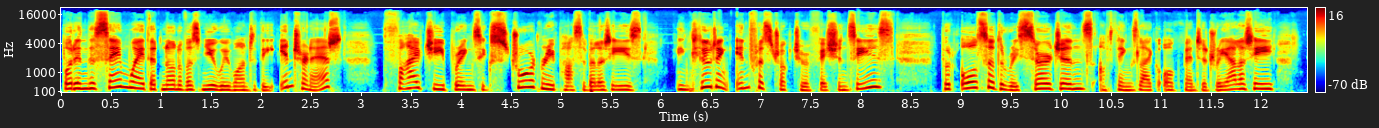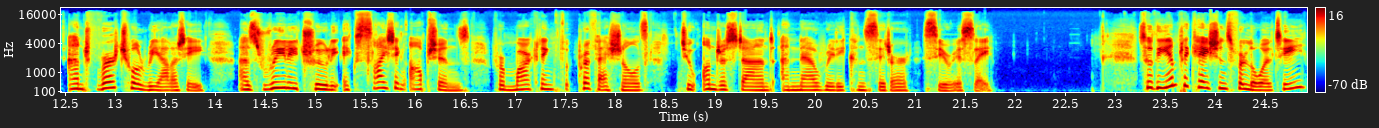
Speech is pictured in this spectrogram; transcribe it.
But in the same way that none of us knew we wanted the internet, 5G brings extraordinary possibilities, including infrastructure efficiencies, but also the resurgence of things like augmented reality and virtual reality as really truly exciting options for marketing professionals to understand and now really consider seriously. So, the implications for loyalty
